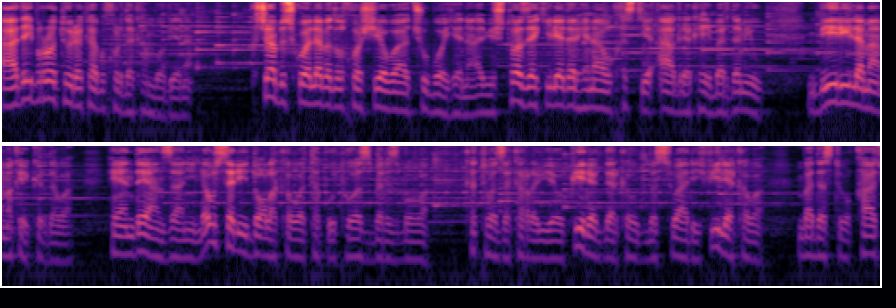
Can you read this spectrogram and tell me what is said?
ئادەی بڕۆ تورەکە بخوردەکەم بۆ بێنە کچە بچکۆلە بە دڵخۆشیەوە چوو بۆ هێنا ئەویش تۆزێکی لێ دەرهێنا و خستی ئاگرەکەی بەردەمی و بیری لە مامەکەی کردەوە هێندەیان زانی لەو سەری دۆڵەکەوە تەپ و تۆز بەرز بۆوە کە تۆزەکە ڕەویە و پیرێک دەرکەوت بە سواری فیلێکەوە بەدەست و قاچ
